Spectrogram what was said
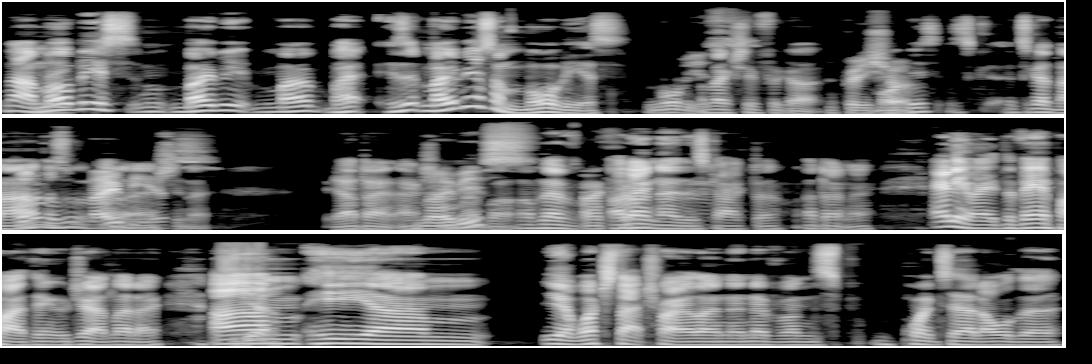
No, Mobius, Mobius, Mo, what- is it Mobius or Morbius? Morbius. I've actually forgot. I'm pretty sure. Morbius. It's, it's got an thought R, doesn't it? I don't Mobius. actually know. Yeah, I don't actually Mobius? remember. I've never. I I, don't know this character. I don't know. Anyway, the vampire thing with Jared Leto. Um, he um, yeah, watch that trailer and then everyone points out all the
